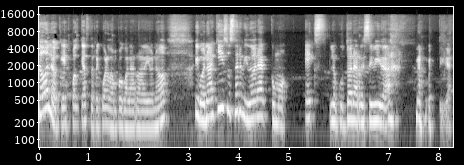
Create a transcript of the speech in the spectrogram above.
todo lo que es podcast te recuerda un poco a la radio, ¿no? Y bueno, aquí su servidora como ex locutora recibida, no mentira,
